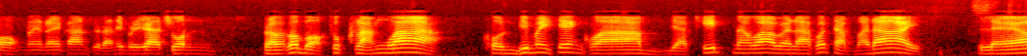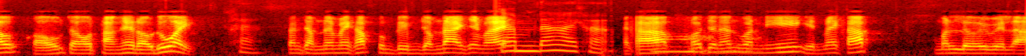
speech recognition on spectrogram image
ออกในรายการสถานีประชาชน เราก็บอกทุกครั้งว่าคนที่ไม่แจ้งความ อย่าคิดนะว่าเวลาเขาจับมาได้ แล้วเขาจะเอาตังค์ให้เราด้วยค่ะท่านจำได้ไหมครับ คุณพิมพ์จำได้ใช่ไหมจำได้ค่ะนะครับอ๋อเพราะฉะนั้นวันนี้เห็นไหมครับ มันเลยเวลา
